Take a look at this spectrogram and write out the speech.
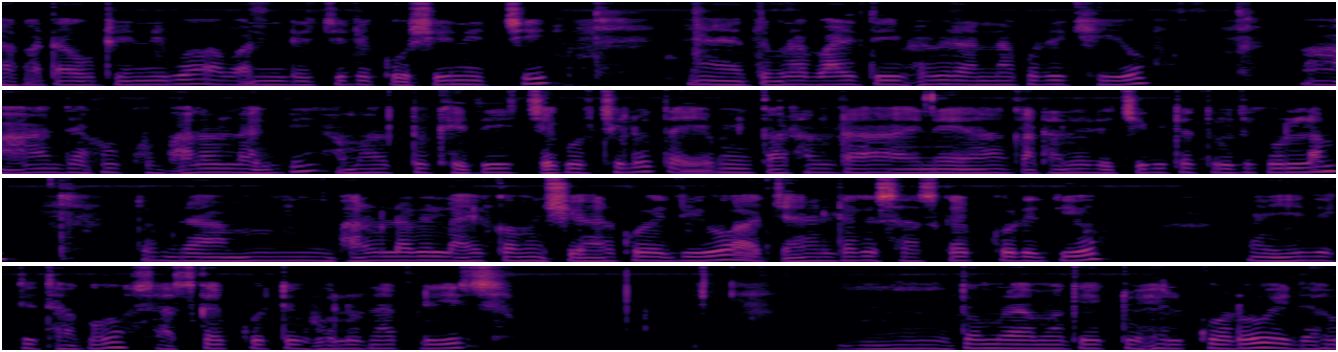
ঢাকাটা উঠিয়ে নিব। আবার নেড়ে কষিয়ে নিচ্ছি। হ্যাঁ তোমরা বাড়িতে এইভাবে রান্না করে খেও আর দেখো খুব ভালো লাগবে। আমার তো খেতে ইচ্ছে করছিল, তাই আমি কাঁঠালটা এনে, কাঁঠালের রেসিপিটা তৈরি করলাম। তোমরা ভালো লাগে লাইক কমেন্ট শেয়ার করে দিও আর চ্যানেলটাকে সাবস্ক্রাইব করে দিও। এই দেখতে থাকো সাবস্ক্রাইব করতে ভুলো না প্লিজ তোমরা আমাকে একটু হেল্প করো। এই দেখো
